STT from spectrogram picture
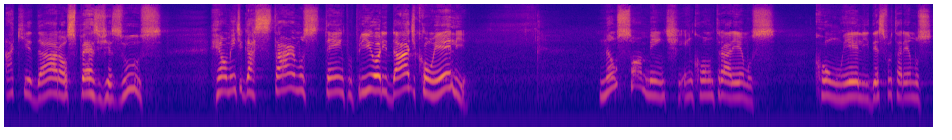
aquedar aos pés de Jesus, realmente gastarmos tempo, prioridade com Ele, não somente encontraremos com Ele e desfrutaremos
